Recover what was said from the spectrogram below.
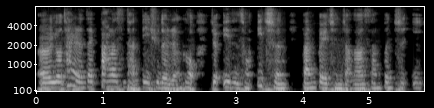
而犹太人在巴勒斯坦地区的人口就一直从一成翻倍成长到三分之一。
